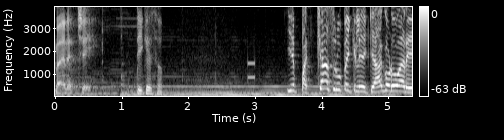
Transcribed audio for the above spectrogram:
మేనేజ్ చేయి టీకే సాబ్ ये पचास रुपए के लिए क्या गोड़वा रे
